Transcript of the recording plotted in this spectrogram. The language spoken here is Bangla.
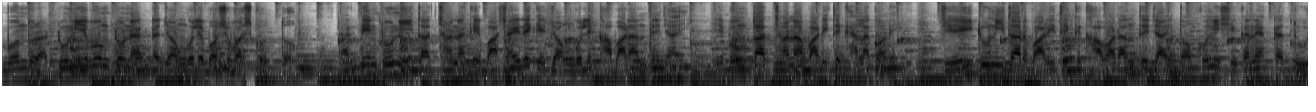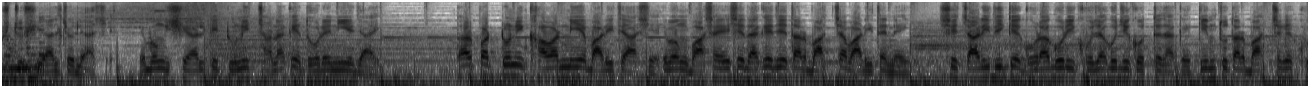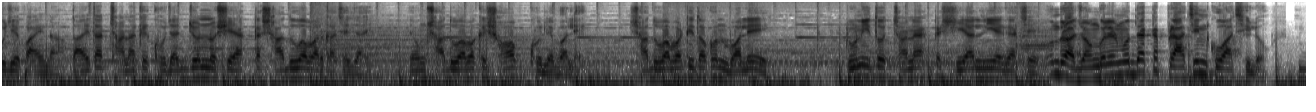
বন্ধুরা, টুনি এবং টোন একটা জঙ্গলে বসবাস করত। একদিন টুনি তার ছানাকে বাসায় রেখে জঙ্গলে খাবার আনতে যায় এবং তার ছানা বাড়িতে খেলা করে। যেই টুনি তার বাড়ি থেকে খাবার আনতে যায়, তখনই সেখানে একটা দুষ্টু শিয়াল চলে আসে এবং শিয়ালটি টুনির ছানাকে ধরে নিয়ে যায়। তারপর টুনি খাবার নিয়ে বাড়িতে আসে এবং বাসায় এসে দেখে যে তার বাচ্চা বাড়িতে নেই। সে চারিদিকে ঘোরাঘুরি, খোঁজাখুঁজি করতে থাকে, কিন্তু তার বাচ্চাকে খুঁজে পায় না। তাই তার ছানাকে খোঁজার জন্য সে একটা সাধু বাবার কাছে যায় এবং সাধু বাবাকে সব খুলে বলে। সাধু বাবাটি তখন বলে, টুনি, তোর ছানা একটা শিয়াল নিয়ে গেছে। বন্ধুরা, জঙ্গলের মধ্যে একটা প্রাচীন কুয়া ছিল।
